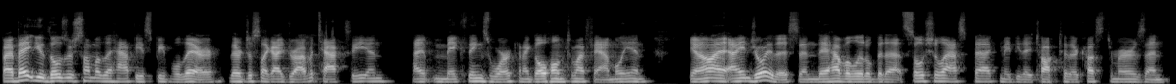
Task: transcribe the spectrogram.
But I bet you those are some of the happiest people there. They're just like, I drive a taxi and I make things work and I go home to my family and you know, I, I enjoy this. And they have a little bit of that social aspect. Maybe they talk to their customers and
